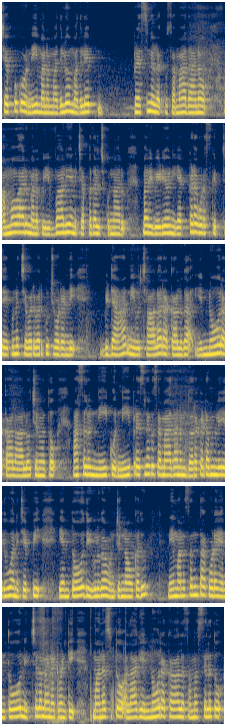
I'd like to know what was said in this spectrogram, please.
చెప్పుకోండి మన మదిలో మొదలే ప్రశ్నలకు సమాధానం అమ్మవారు మనకు ఇవ్వాలి అని చెప్పదలుచుకున్నారు. మరి వీడియోని ఎక్కడ కూడా స్కిప్ చేయకుండా చివరి వరకు చూడండి. బిడ్డ నీవు చాలా రకాలుగా ఎన్నో రకాల ఆలోచనలతో అసలు నీకు నీ ప్రశ్నకు సమాధానం దొరకటం లేదు అని చెప్పి ఎంతో దిగులుగా ఉంటున్నావు కదూ? నీ మనసంతా కూడా ఎంతో నిశ్చలమైనటువంటి మనసుతో అలాగే ఎన్నో రకాల సమస్యలతో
